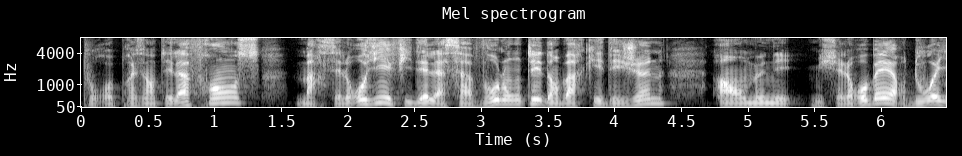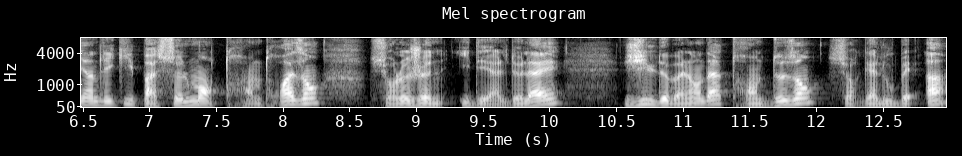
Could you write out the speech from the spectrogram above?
Pour représenter la France, Marcel Rosier, fidèle à sa volonté d'embarquer des jeunes, a emmené Michel Robert, doyen de l'équipe à seulement 33 ans, sur le jeune idéal de la haie, Gilles de Balanda, 32 ans, sur Galoubet A,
